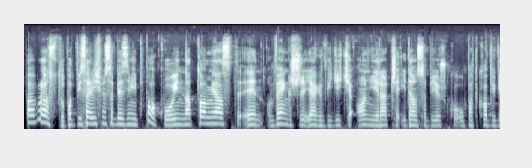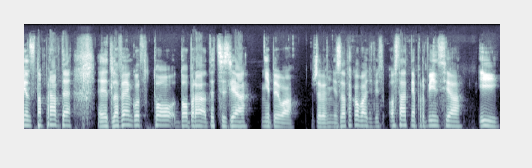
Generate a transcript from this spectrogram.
po prostu podpisaliśmy sobie z nimi pokój, natomiast y, Węgrzy, jak widzicie, oni raczej idą sobie już ku upadkowi, więc naprawdę y, dla Węgrów to dobra decyzja nie była, żeby mnie zaatakować, więc ostatnia prowincja i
